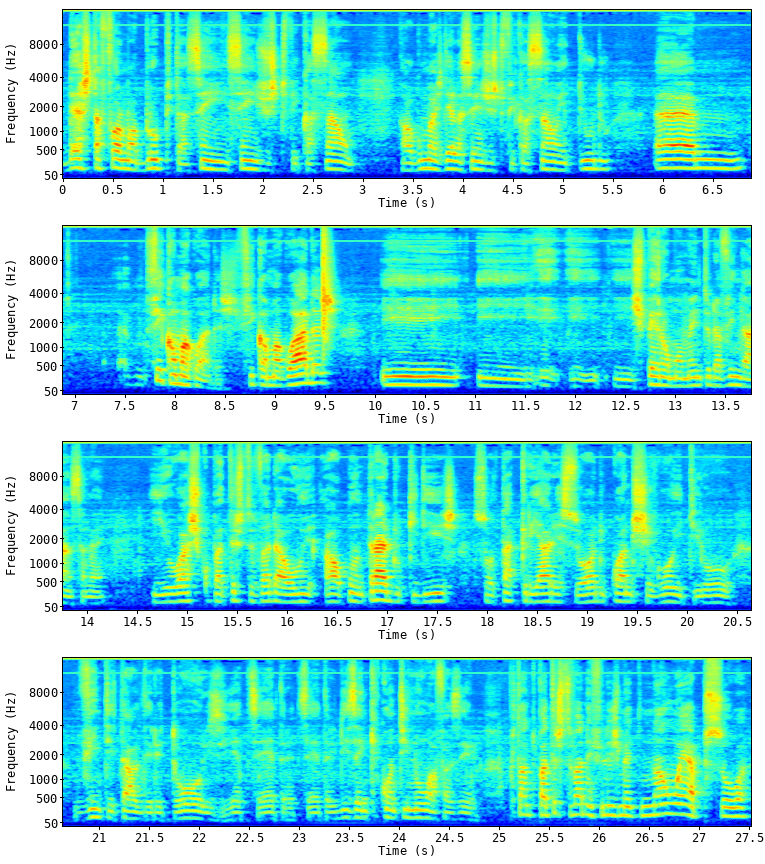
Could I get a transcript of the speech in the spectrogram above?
desta forma abrupta, sem, sem justificação, algumas delas sem justificação e tudo, um, ficam magoadas. Ficam magoadas e, e, e, e, esperam o momento da vingança. Né? E eu acho que o Patrício vai ao, ao contrário do que diz, só está a criar esse ódio quando chegou e tirou 20 e tal diretores e etc, etc. E dizem que continua a fazê-lo. Portanto, Patrício Tavares, infelizmente, não é a pessoa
